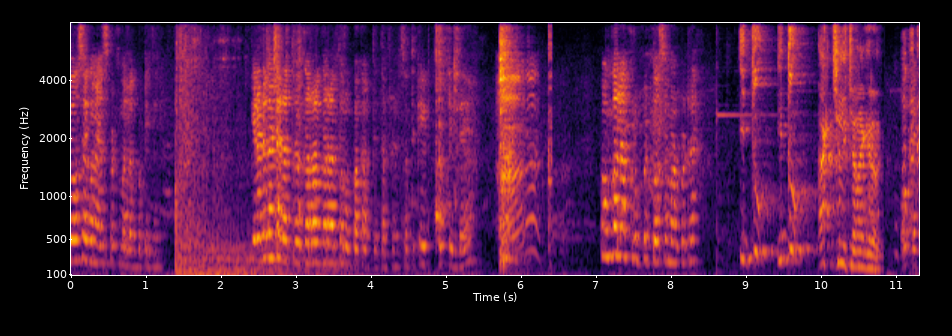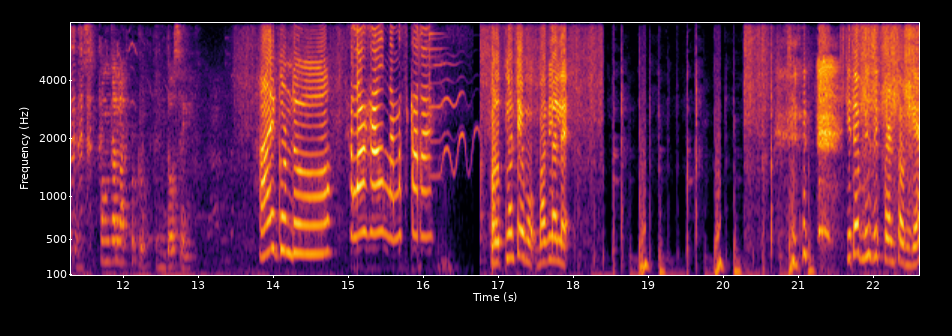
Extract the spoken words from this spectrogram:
ದೋಸೆಗೂ ನೆನೆಸ್ಬಿಟ್ಟು ಮಲಗ್ಬಿಟ್ಟಿದ್ದೀನಿ. ಎರಡು ಗಂಟೆ ಹತ್ರ ಗರ ಗರ ಅಂತ ರುಬ್ಬಕ್ಕಾಗ್ತಿತ್ತ ಫ್ರೆಂಡ್ಸ್ ಅದಕ್ಕೆ ಇಟ್ಬಿಟ್ಟಿದ್ದೆ. ಪೊಂಗಲ್ ಹಾಕಿ ರುಬ್ಬಿಟ್ಟು ದೋಸೆ ಮಾಡ್ಬಿಟ್ರೆ? ಇದು ಇದು ಆಕ್ಚುಲಿ ಚೆನ್ನಾಗಿರೋದು. ಓಕೆ ಫ್ರೆಂಡ್ಸ್ ಪೊಂಗಲ್ ಹಾಕ್ಬಿಟ್ಟು ರುಬ್ತೀನಿ ದೋಸೆಗೆ. ಹಾಯ್ ಗುಂಡು. ಹಲೋ ಹಾಯ್ ನಮಸ್ಕಾರ. ಭರತನಾಟ್ಯಮ್ ಬಾಗ್ಲಲ್ಲೇ. ಇದೇ ಮ್ಯೂಸಿಕ್ ಫ್ರೆಂಡ್ಸ್ ಅವನಿಗೆ.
